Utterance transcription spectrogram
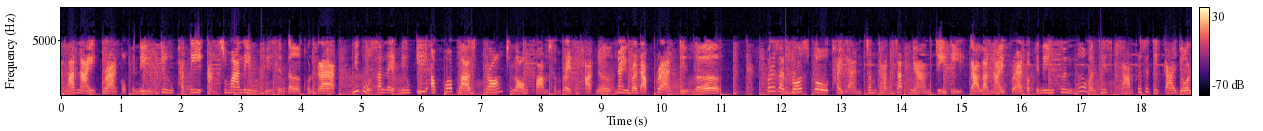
าล่าไนท์แกรนด์โอเพนนิ่งจึงพัตตี้อังสุมาลินพรีเซนเตอร์คนแรก มิกุสเลตมิลกี้อควาพลัสพร้อมฉลองความสำเร็จพาร์ทเนอร์ในระดับแบริษัทโรสโกลไทยแลนด์จำกัดจัดงาน GD Gala Night Grand Opening ขึ้นเมื่อวันที่ 13 พฤศจิกายน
